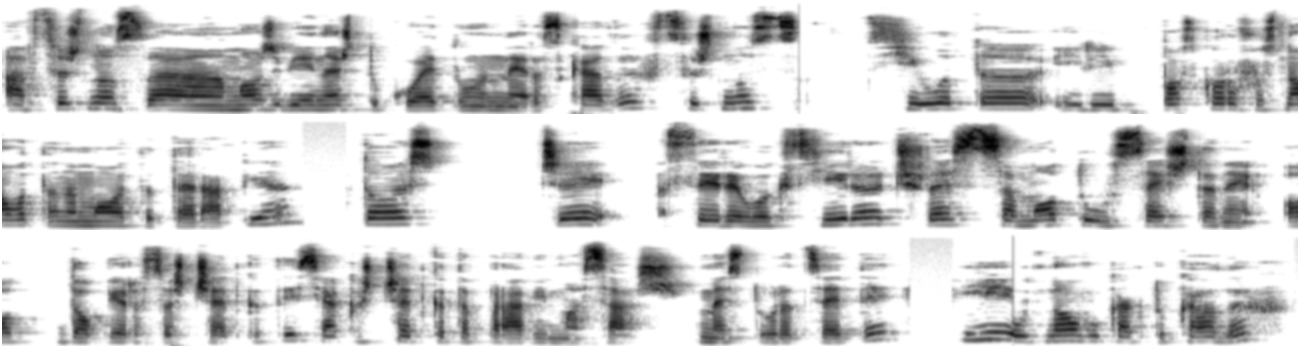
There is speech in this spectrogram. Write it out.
А всъщност, а, може би е нещо, което не разказах, всъщност силата или по-скоро в основата на моята терапия, т.е. че се релаксира чрез самото усещане от допира с четката и сякаш четката прави масаж вместо ръцете. И отново, както казах,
